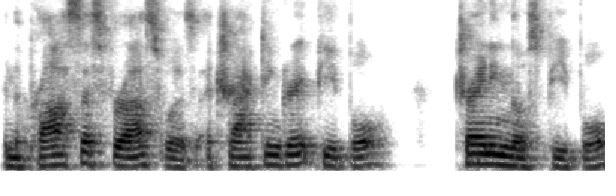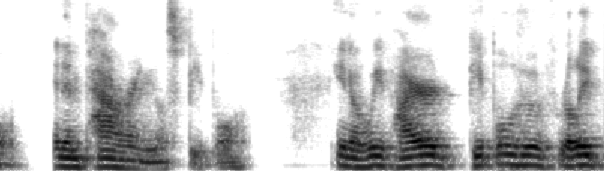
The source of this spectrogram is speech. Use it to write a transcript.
And the process for us was attracting great people, training those people, and empowering those people you know, we've hired people who've really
